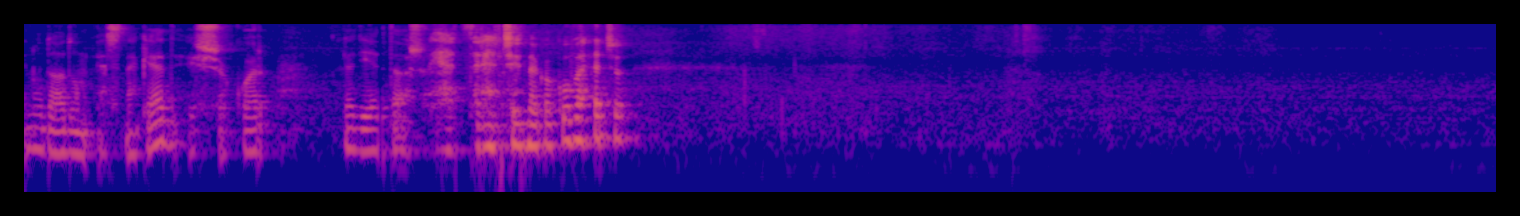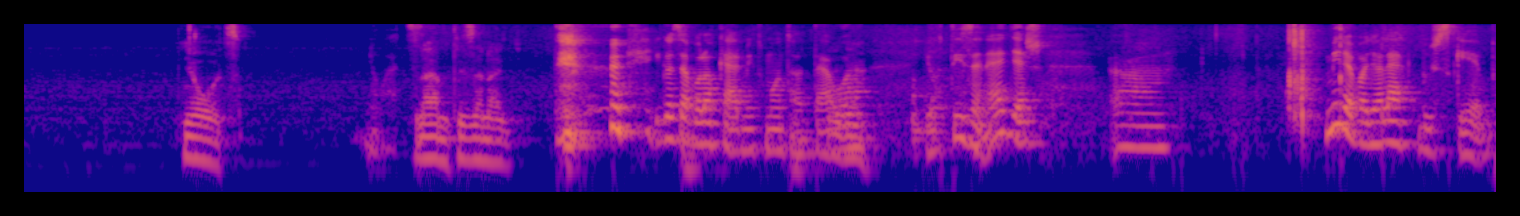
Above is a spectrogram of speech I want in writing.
Én odaadom ezt neked, és akkor legyél te a saját szerencsédnek a kovácsa. Nyolc. Nyolc. Nem, tizenegy. Igazából akármit mondhattál volna. Jó, tizenegyes. Um, mire vagy a legbüszkébb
